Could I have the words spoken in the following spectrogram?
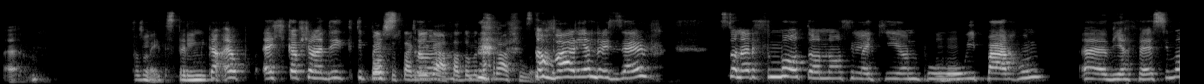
Ε, πώς λέγεται στα ελληνικά, ε, έχει κάποιον αντίκτυπο στο, στα αγγλικά, θα το μεταφράσουμε. στο variant reserve, στον αριθμό των οθυλακίων που υπάρχουν ε, διαθέσιμα.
